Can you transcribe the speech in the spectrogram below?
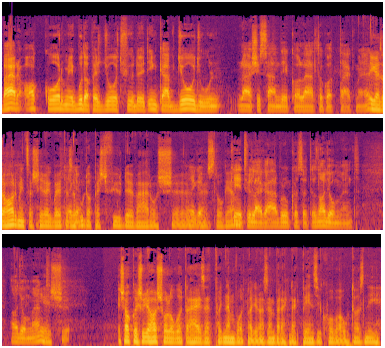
Bár akkor még Budapest gyógyfürdőit inkább gyógyul lási szándékkal látogatták meg. Igen, ez a 30-as években jött ez Igen. a Budapest fürdőváros Igen. szlogen. Két világháború között, ez nagyon ment. Nagyon ment. És és akkor is ugye hasonló volt a helyzet, hogy nem volt nagyon az embereknek pénzük hova utazni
